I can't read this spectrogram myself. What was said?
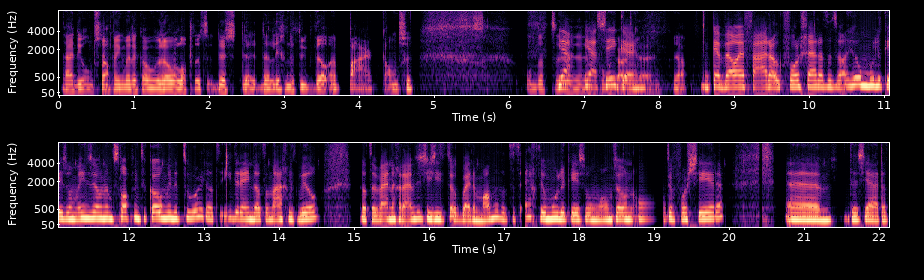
ja die ontsnapping, maar daar komen we zo wel op. Dus, dus de, daar liggen natuurlijk wel een paar kansen. Om dat ja, uh, ja zeker. Ja. Ik heb wel ervaren, ook vorig jaar, dat het wel heel moeilijk is om in zo'n ontsnapping te komen in de Tour. Dat iedereen dat dan eigenlijk wil. Dat er weinig ruimte is. Je ziet het ook bij de mannen, dat het echt heel moeilijk is om, om zo'n te forceren. Uh, dus ja, dat,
